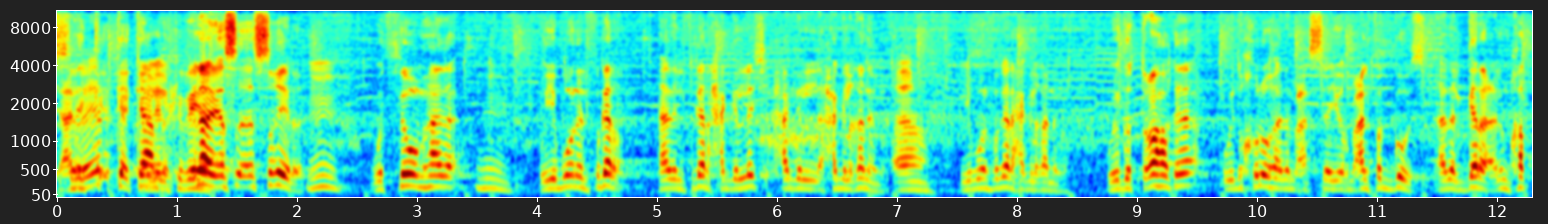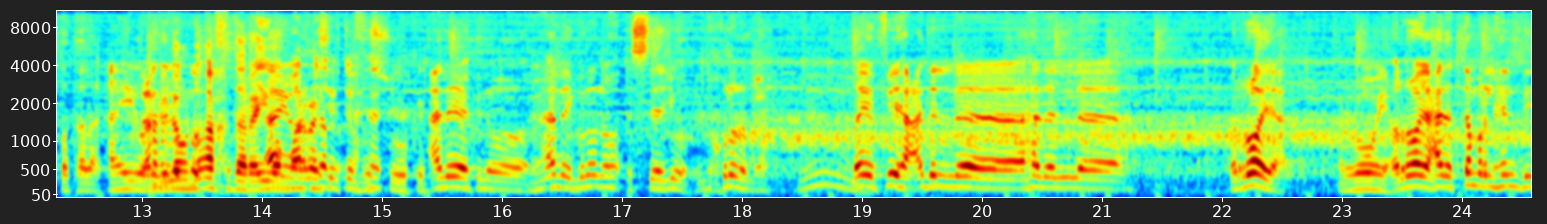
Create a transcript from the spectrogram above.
يعني الصغير ك- كامل لا الص- الصغيره مم. والثوم هذا مم. ويبون الفقر هذا الفقر حق الليش؟ حق حق الغنم. آه. يبون فقر حق الغنم. ويقطعوها كذا ويدخلوه هذا مع السيور مع الفقوس. هذا القرع المخطط هذا أيوه تعرف؟ لونه أخضر أيوه, أيوة، مرة. شفته في السوق. عليك نور هذا يقولونه السيجور يدخلونه معه. طيب فيها عاد ال- هذا ال- الرويا. الرويا. الرويا هذا التمر الهندي.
